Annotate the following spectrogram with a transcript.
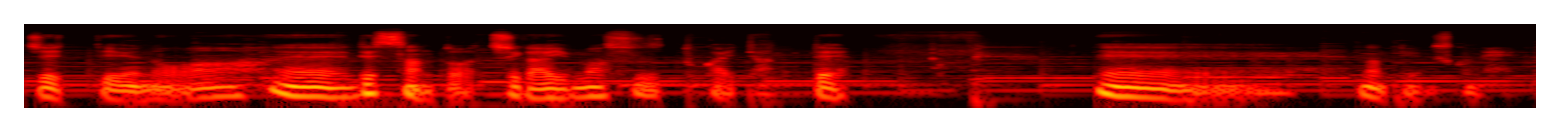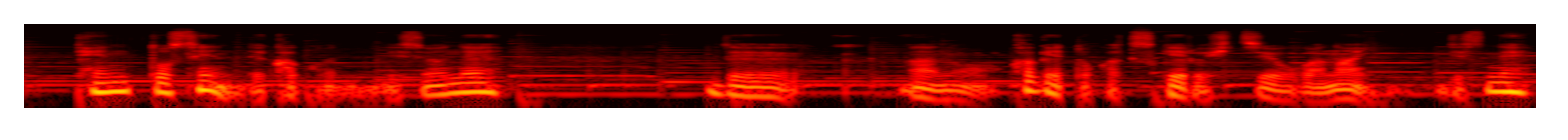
チっていうのは、えー、デッサンとは違いますと書いてあって、えー、なんて言うんですかね。点と線で書くんですよね。で、あの、影とかつける必要がないんですね。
